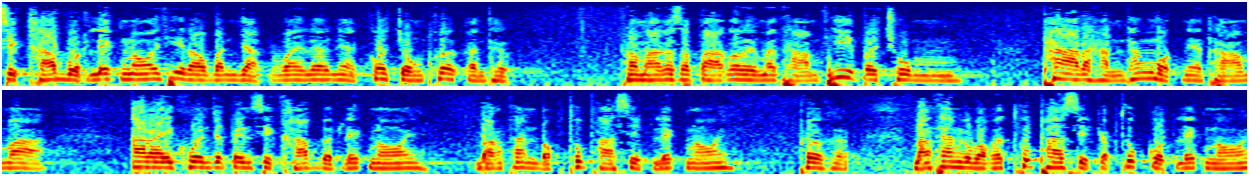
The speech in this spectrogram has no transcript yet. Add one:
สิกขาบทเล็กน้อยที่เราบัญญัติไว้แล้วเนี่ยก็จงเพิกกันเถอะ พระมหากรสปะก็เลยมาถามที่ประชุมพระอรหันต์ทั้งหมดเนี่ยถามว่าอะไรควรจะเป็นสิกขาบทเล็กน้อย บางท่านบอกทุพภาสิทธ์เล็กน้อย เพิกเถอะบางท่านก็บอกว่าทุพภาสิทธ์กับทุกกฎเล็กน้อย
